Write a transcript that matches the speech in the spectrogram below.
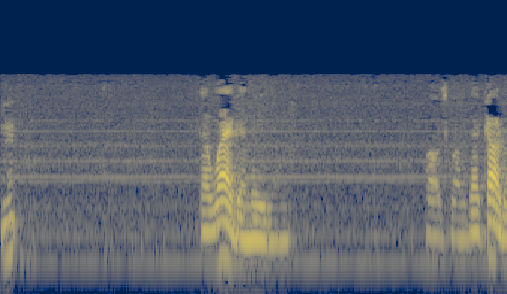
嗯，在外边都已经报错了，在这儿都。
